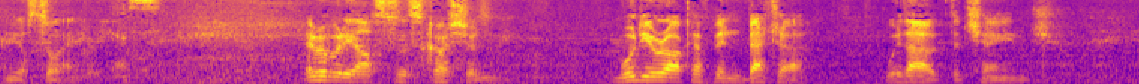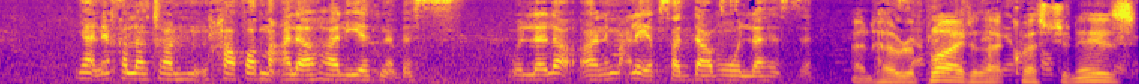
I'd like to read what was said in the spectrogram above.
And you're still angry. Yes. Everybody asks this question Would Iraq have been better without the change? يعني خلاص كان حافظنا على اهاليتنا بس ولا لا انا ما علي بصدام ولا هسه And her reply to that question is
